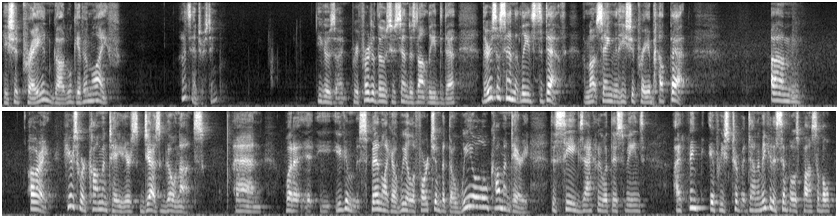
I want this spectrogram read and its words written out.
he should pray and God will give him life. That's interesting. He goes, I refer to those whose sin does not lead to death. There is a sin that leads to death. I'm not saying that he should pray about that. Um, all right, here's where commentators just go nuts. And what a, you can spin like a wheel of fortune, but the wheel of commentary to see exactly what this means. I think if we strip it down and make it as simple as possible,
